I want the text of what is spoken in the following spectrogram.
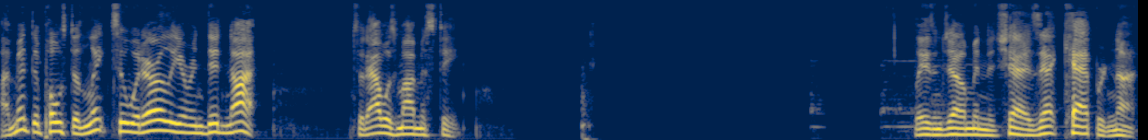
I meant to post a link to it earlier and did not. So that was my mistake. Ladies and gentlemen in the chat, is that cap or not?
